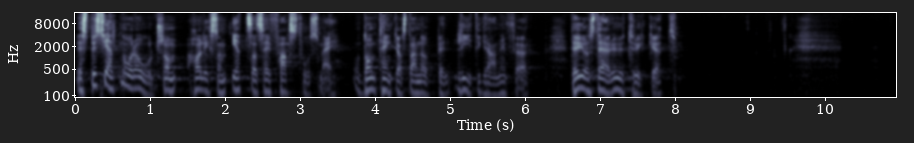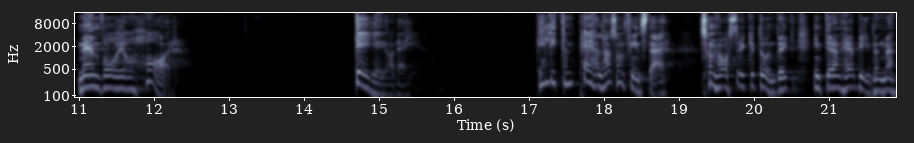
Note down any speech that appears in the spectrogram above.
Det är speciellt några ord som har liksom etsat sig fast hos mig och de tänkte jag stanna upp lite grann inför. Det är just det här uttrycket. Men vad jag har, det ger jag dig. Det är en liten pärla som finns där, som jag har strukit under, inte i den här bibeln, men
